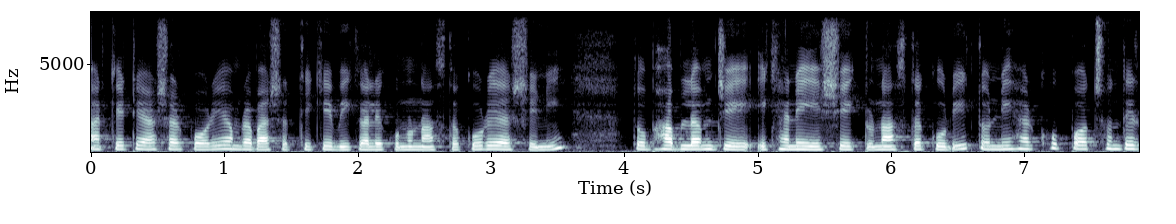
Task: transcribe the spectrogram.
মার্কেটে আসার পরে আমরা বাসার থেকে বিকালে কোনো নাস্তা করে আসিনি। তো ভাবলাম যে এখানে এসে একটু নাস্তা করি। তো নেহার খুব পছন্দের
